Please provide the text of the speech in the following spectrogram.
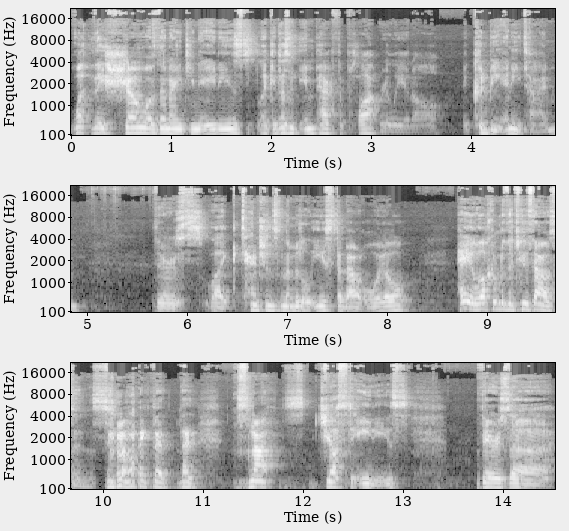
What they show of the 1980s, like it doesn't impact the plot really at all. It could be any time. There's like tensions in the Middle East about oil. Hey, welcome to the 2000s. You know, like that that it's not just 80s. There's a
